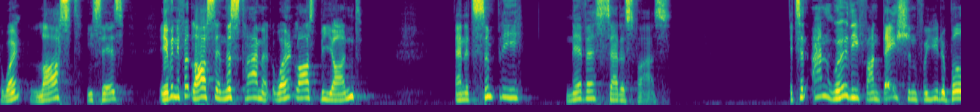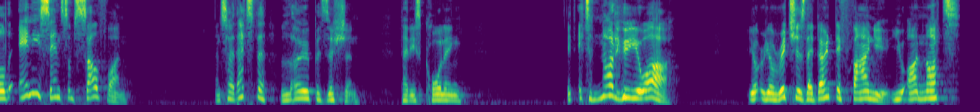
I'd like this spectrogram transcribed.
It won't last, he says. Even if it lasts in this time, it won't last beyond. And it simply never satisfies. It's an unworthy foundation for you to build any sense of self on. And so that's the low position that he's calling. It, it's not who you are. Your, your riches, they don't define you. You are not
